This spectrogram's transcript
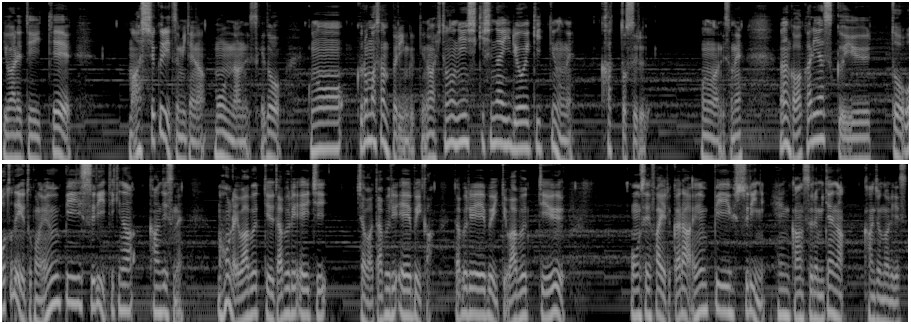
言われていて、まあ、圧縮率みたいなもんなんですけど、このクロマサンプリングっていうのは人の認識しない領域っていうのをね、カットするものなんですよね。なんかわかりやすく言うと、音で言うとこの MP3 的な感じですね。まあ、本来 WAV っていう WH、じゃあ WAV か。WAV っていう WAV っていう音声ファイルから MP3 に変換するみたいな感じのノリです。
